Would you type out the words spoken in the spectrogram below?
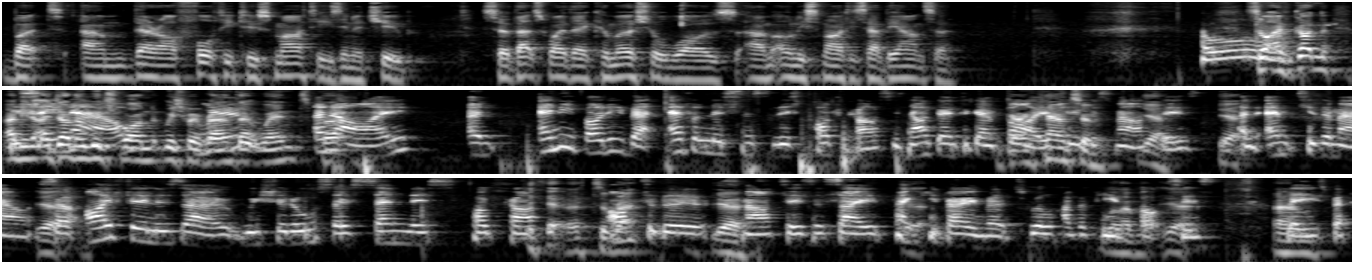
But um, there are 42 Smarties in a tube. So that's why their commercial was um, only Smarties have the answer. Oh. So I've gotten. I mean, I don't know which one, which way round that went. And But I, and anybody that ever listens to this podcast is now going to go and buy a tube them. of Smarties Yeah, yeah. and empty them out. Yeah. So I feel as though we should also send this podcast Yeah, to the. Smarties and say, thank you very much. We'll have a few We'll have boxes, Um, please. But,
